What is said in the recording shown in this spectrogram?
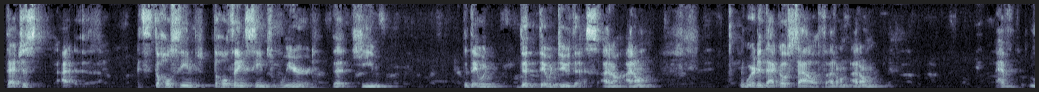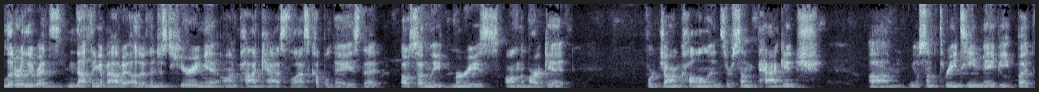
that just, I, it's the whole seems the whole thing seems weird that he that they would that they would do this. I don't I don't where did that go south? I don't I don't have literally read nothing about it other than just hearing it on podcasts the last couple days that oh suddenly Murray's on the market for John Collins or some package, um, you know, some three team maybe, but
